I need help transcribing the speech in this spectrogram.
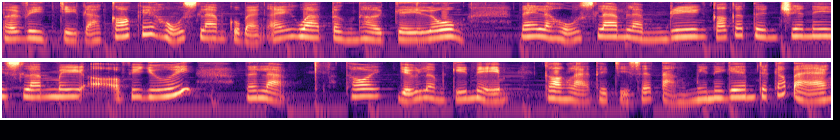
bởi vì chị đã có cái hũ slam của bạn ấy qua từng thời kỳ luôn. Đây là hũ slam làm riêng có cái tên Jenny Slammy ở phía dưới nên là, thôi, giữ làm kỷ niệm, còn lại thì chị sẽ tặng mini game cho các bạn.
